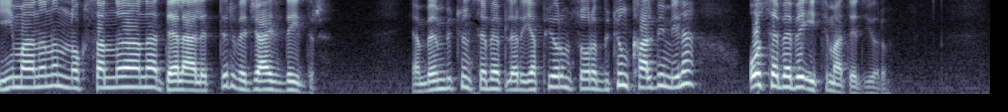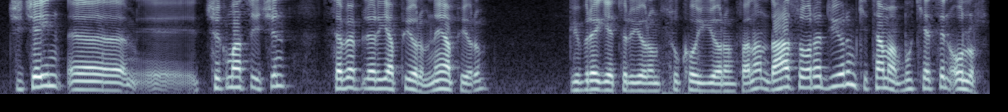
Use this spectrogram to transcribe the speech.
imanının noksanlığına delalettir ve caiz değildir. Yani ben bütün sebepleri yapıyorum sonra bütün kalbim ile o sebebe itimat ediyorum. Çiçeğin e, çıkması için sebepleri yapıyorum. Ne yapıyorum? Gübre getiriyorum, su koyuyorum falan. Daha sonra diyorum ki tamam bu kesin olur.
